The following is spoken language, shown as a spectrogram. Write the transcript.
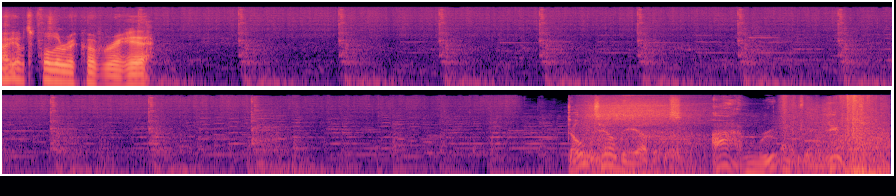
Might be able to pull a recovery here. Don't tell the others. I'm rooting for you.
